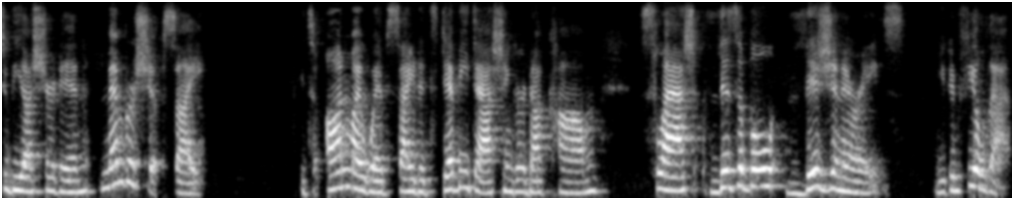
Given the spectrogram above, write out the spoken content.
to be ushered in membership site. It's on my website. It's debbidachinger.com slash visible visionaries. You can feel that.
